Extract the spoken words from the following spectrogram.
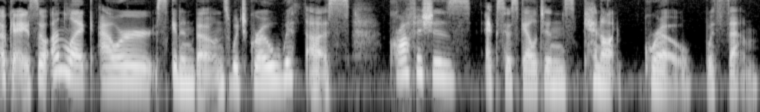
Okay, so unlike our skin and bones, which grow with us, crawfish's exoskeletons cannot grow with them.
